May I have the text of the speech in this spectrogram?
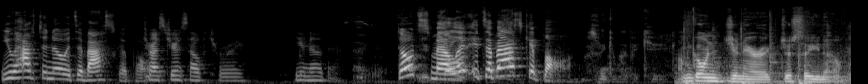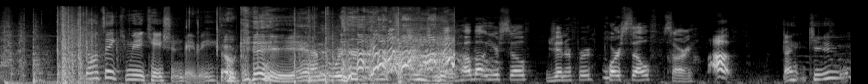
You have to know it's a basketball. Trust yourself, Troy. You know this. Don't smell it. It's a basketball. I'm going generic, just so you know. Don't say communication, baby. Okay, and we're How about yourself, Jennifer? Horse self. Sorry. Oh, thank you.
